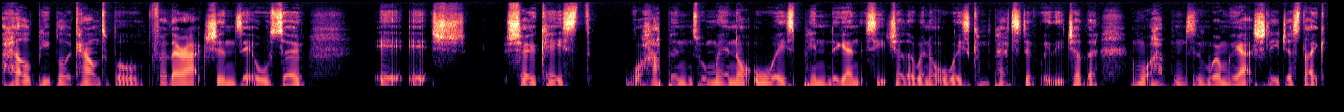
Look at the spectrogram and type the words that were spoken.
held people accountable for their actions it also it it sh- showcased what happens when we're not always pinned against each other, we're not always competitive with each other, and what happens when we actually just like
